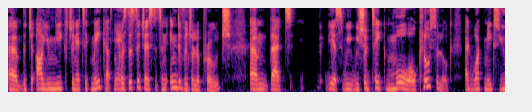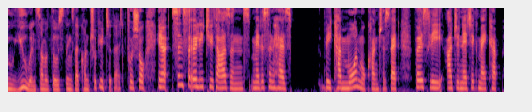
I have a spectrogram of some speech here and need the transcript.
uh, the, our unique genetic makeup, because Yes. this suggests it's an individual approach um, that. Yes, we, we should take more or closer look at what makes you you and some of those things that contribute to that. For sure. You know, since the early 2000s, medicine has become more and more conscious that firstly our genetic makeup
